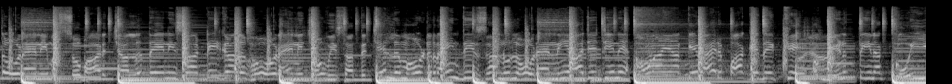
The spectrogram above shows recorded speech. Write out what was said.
ਤੋਰੈ ਨਹੀਂ ਵਸੋ ਬਾਹਰ ਚੱਲਦੇ ਨਹੀਂ ਸਾਡੀ ਗੱਲ ਹੋਰ ਐ ਨਹੀਂ 24 ਸੱਤ ਚਿੱਲ ਮੋੜ ਰਹਿੰਦੀ, ਸਾਨੂੰ ਲੋੜ ਐ ਨਹੀਂ ਅੱਜ ਜਿਹਨੇ ਆਉਣਾ ਆ, ਕੇ ਵੈਰ ਪਾ ਕੇ ਦੇਖੇ। ਗਿਣਤੀ ਨਾ ਕੋਈ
